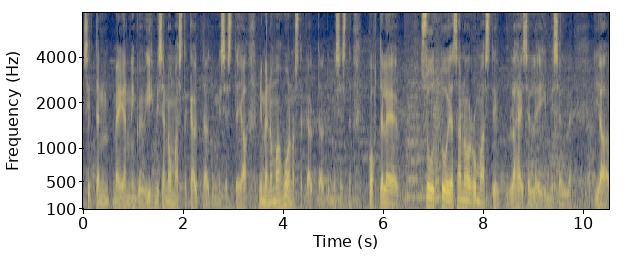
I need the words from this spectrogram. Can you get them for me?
sitten meidän niin kuin, ihmisen omasta käyttäytymisestä ja nimenomaan huonosta käyttäytymisestä. Kohtelee, suuttuu ja sanoo rumasti läheiselle ihmiselle. Ja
